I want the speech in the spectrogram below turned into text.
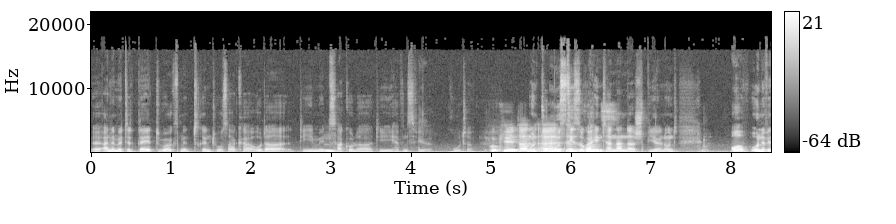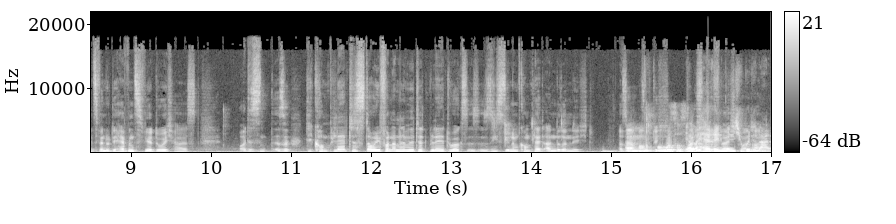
äh, Unlimited Blade Works mit Rin Tosaka oder die mit Hm. Sakura, die Heaven's Feel Route. Okay, dann. Und du äh, musst die sogar gut. hintereinander spielen und oh, ohne Witz, wenn du die Heaven's Sphere durch hast, oh, das sind also die komplette Story von Unlimited Blade Works ist, siehst du in einem komplett anderen Licht. Also Äh, man- muss auch Ja, aber sagen, Herr, reden wir nicht über den, an.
